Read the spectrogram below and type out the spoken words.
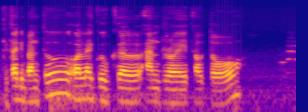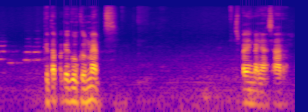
Kita dibantu oleh Google Android Auto. Kita pakai Google Maps supaya nggak nyasar.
